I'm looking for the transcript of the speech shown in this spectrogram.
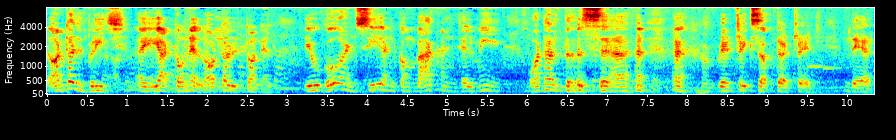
Atal Bridge, uh, yeah, tunnel, Atal tunnel. You go and see and come back and tell me what are those uh, tricks of the trade there.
